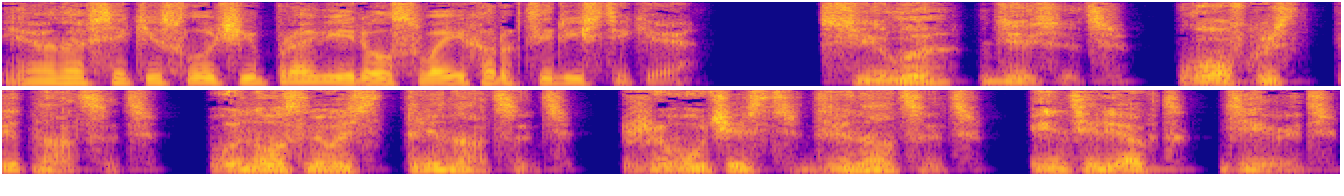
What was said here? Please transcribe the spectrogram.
Я на всякий случай проверил свои характеристики. Сила — 10, ловкость — 15, выносливость — 13, живучесть — 12, интеллект — 9,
